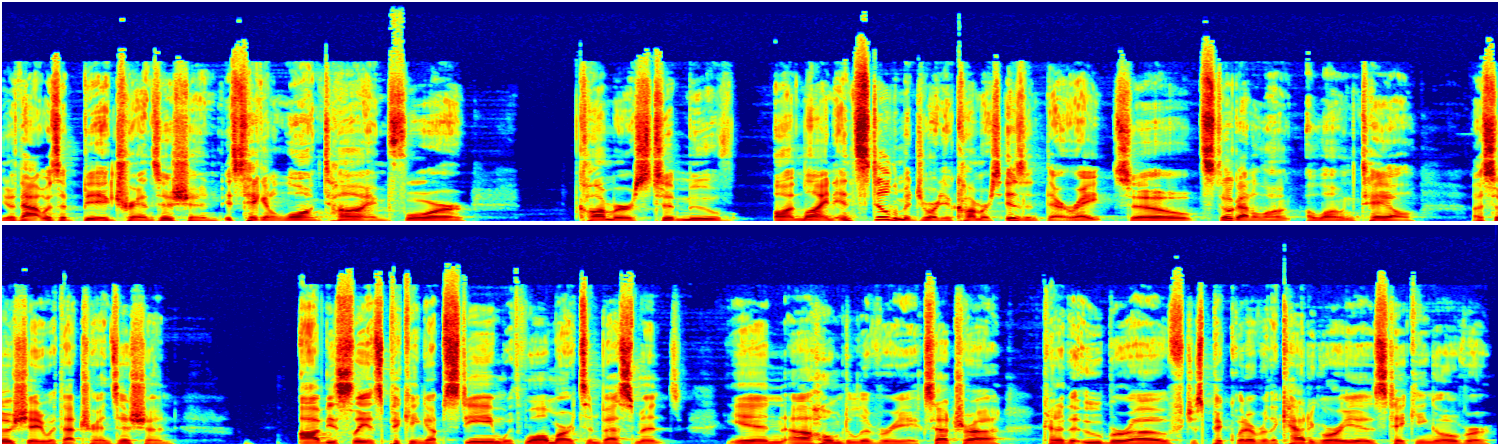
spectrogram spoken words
you know that was a big transition. It's taken a long time for commerce to move online and still the majority of commerce isn't there right? So still got a long a long tail associated with that transition. Obviously it's picking up steam with walmart's investment in uh, home delivery etc kind of the uber of just pick whatever the category is taking over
